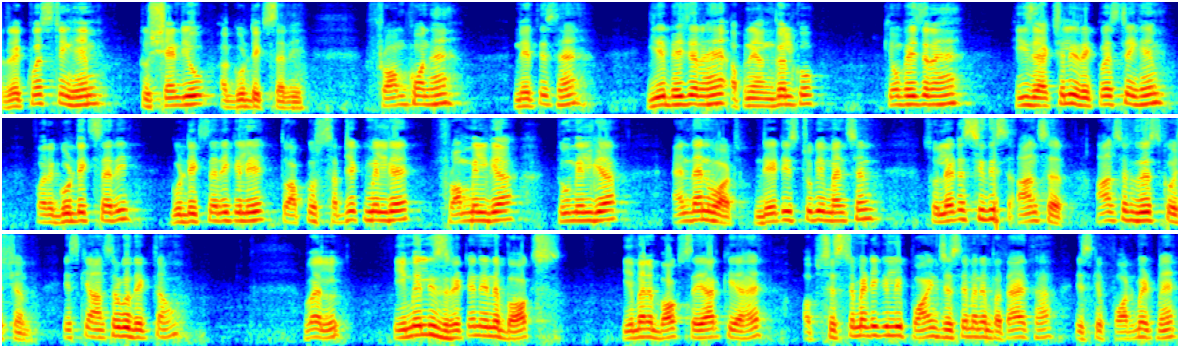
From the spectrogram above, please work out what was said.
requesting him to send you a good dictionary from कौन है? नेतिस हैं। ये भेज रहे हैं अपने अंकल को। क्यों भेज रहे हैं? He is actually requesting him for a good dictionary good dictionary के लिए तो आपको सब्जेक्ट मिल गए फ्रॉम मिल गया टू मिल गया। And then what date is to be mention so let us see this answer answer to this question इसके आंसर को देखता हूँ. Well email is written in a box ये मैंने बॉक्स तैयार किया है. अब सिस्टमेटिकली पॉइंट जैसे मैंने बताया था, इसके फॉर्मेट में,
